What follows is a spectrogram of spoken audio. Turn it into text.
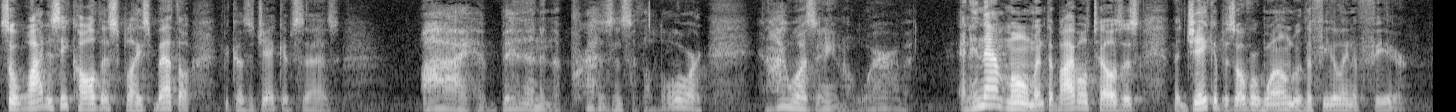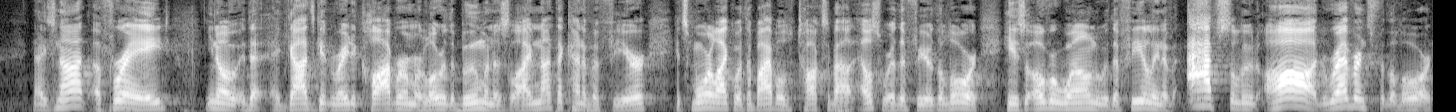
So why does he call this place Bethel? Because Jacob says, I have been in the presence of the Lord, and I wasn't even aware of it. And in that moment, the Bible tells us that Jacob is overwhelmed with a feeling of fear. Now, he's not afraid, you know, that uh, God's getting ready to clobber him or lower the boom on his life. Not that kind of a fear. It's more like what the Bible talks about elsewhere the fear of the Lord. He is overwhelmed with a feeling of absolute awe and reverence for the Lord.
